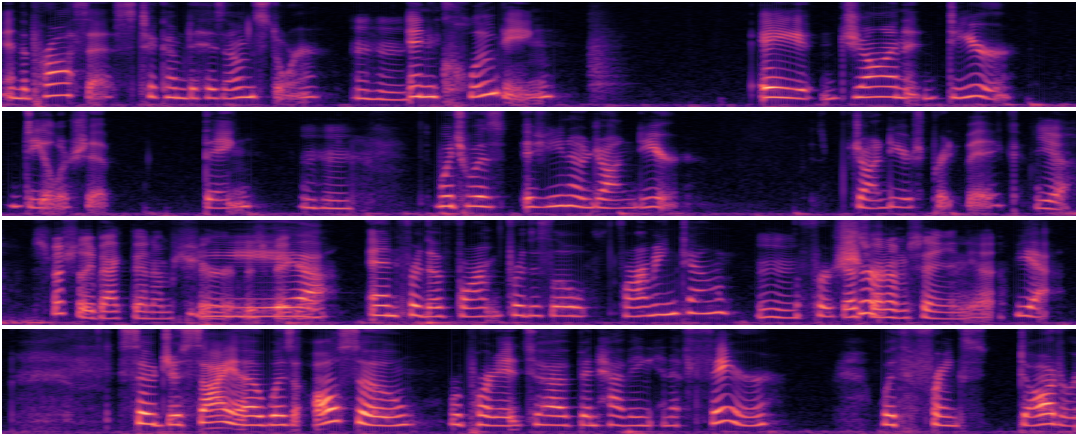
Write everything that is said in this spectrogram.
in the process to come to his own store, Mm-hmm. including a John Deere dealership thing, Mm-hmm. Which was, if you know John Deere, John Deere's pretty big. Yeah. Especially back then, I'm sure it was yeah. bigger. And for the farm, for this little farming town, Mm. for That's sure. That's what I'm saying. Yeah. Yeah. So Josiah was also reported to have been having an affair with Frank's daughter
